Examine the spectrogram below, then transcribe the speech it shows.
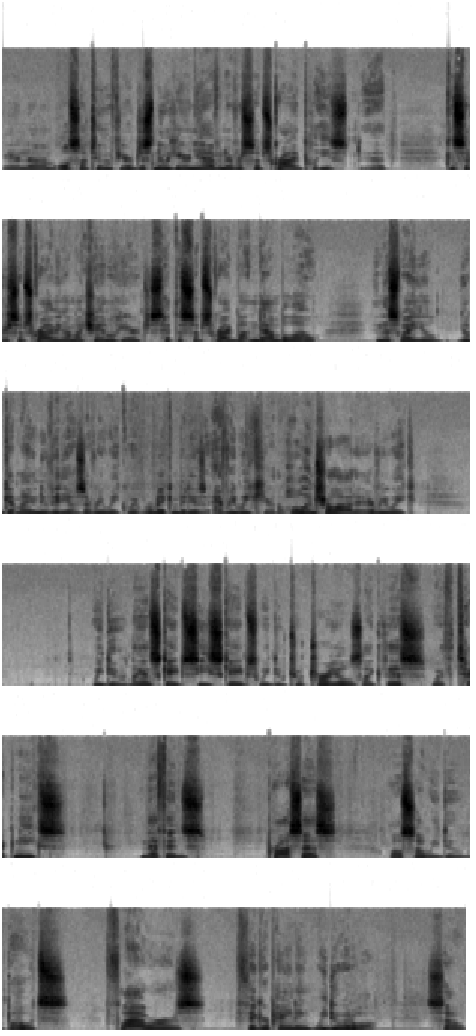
And um, also, too, if you're just new here and you haven't ever subscribed, please uh, consider subscribing on my channel here. Just hit the subscribe button down below. And this way you'll you'll get my new videos every week. We're making videos every week here, the whole enchilada every week. We do landscapes, seascapes. We do tutorials like this with techniques, methods, process. Also, we do boats, flowers, figure painting. We do it all. So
